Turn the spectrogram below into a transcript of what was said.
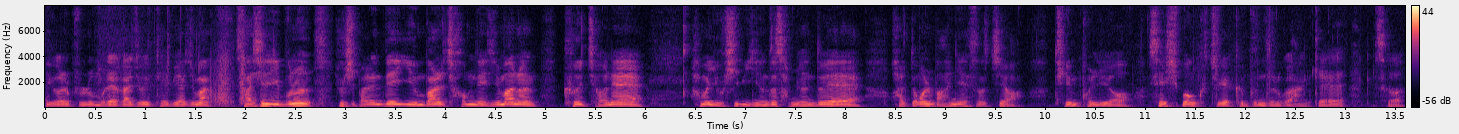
이걸 블룸을 해가지고 데뷔하지만 사실 이분은 68년도에 이 음반을 처음 내지만은 그 전에 한번 62년도 3년도에 활동을 많이 했었죠. 트윈폴리오, 세시본 그쪽에 그분들과 함께 그래서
